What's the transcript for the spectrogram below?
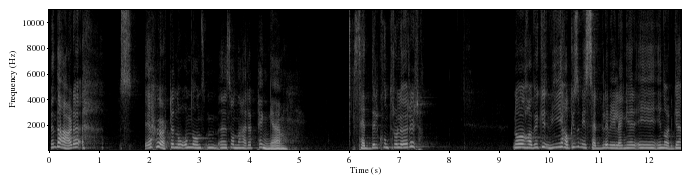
Men da er det Jeg hørte noe om noen eh, sånne her pengeseddelkontrollører. Har vi, ikke, vi, har ikke så mye sedler vi lenger i, i, Norge,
